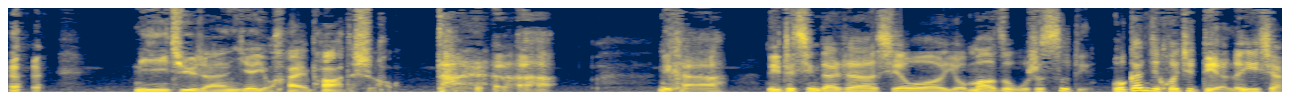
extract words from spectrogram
你居然也有害怕的时候。当然了，你看啊，你这清单上写我有帽子五十四顶，我赶紧回去点了一下。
